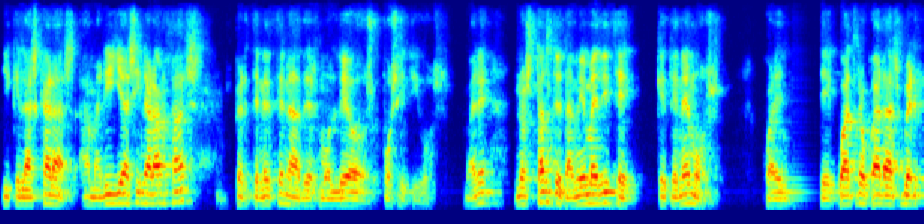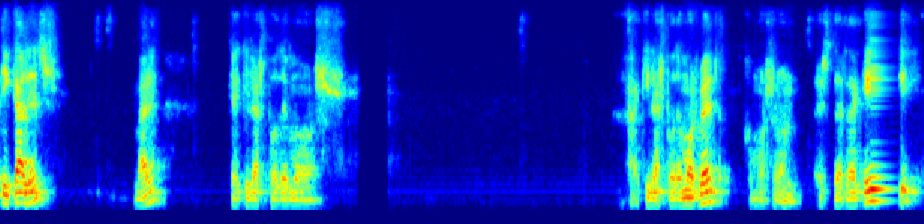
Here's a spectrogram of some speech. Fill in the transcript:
Y que las caras amarillas y naranjas pertenecen a desmoldeos positivos, ¿vale? No obstante, también me dice que tenemos 44 caras verticales, ¿vale? Que aquí las podemos aquí las podemos ver, como son estas de aquí.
